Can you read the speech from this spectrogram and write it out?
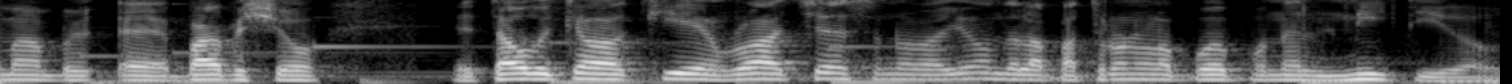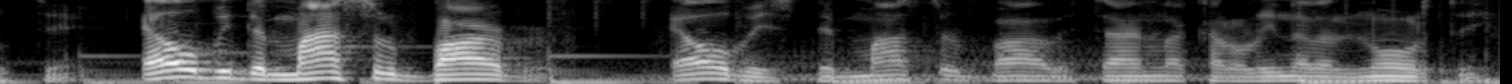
Man Barbershop está ubicado aquí en Rochester, Nueva York, donde la patrona la puede poner nítido a usted. Elvis, the Master Barber. Elvis, the Master Barber, está en la Carolina del Norte.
